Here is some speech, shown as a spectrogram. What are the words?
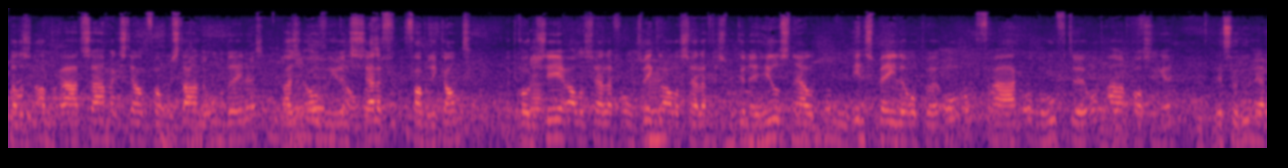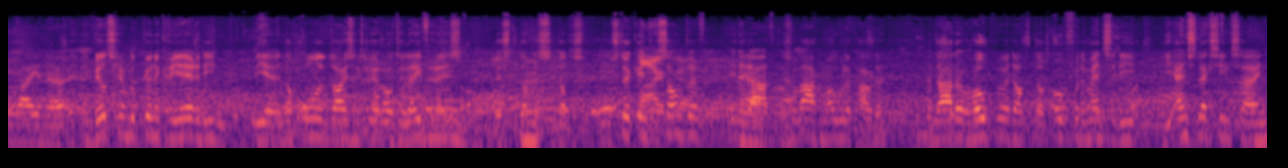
dat is een apparaat samengesteld van bestaande onderdelen. Wij zijn overigens zelf fabrikant. Produceren alles zelf, we ontwikkelen alles zelf. Dus we kunnen heel snel inspelen op, op, op vraag, op behoeften, op aanpassingen. Dus zodoende hebben wij een, een beeldschermloop kunnen creëren die, die nog onder de 1000 euro te leveren is. Dus dat is, dat is een stuk interessanter, inderdaad, zo laag mogelijk houden. En daardoor hopen we dat, dat ook voor de mensen die, die en slechtziend zijn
